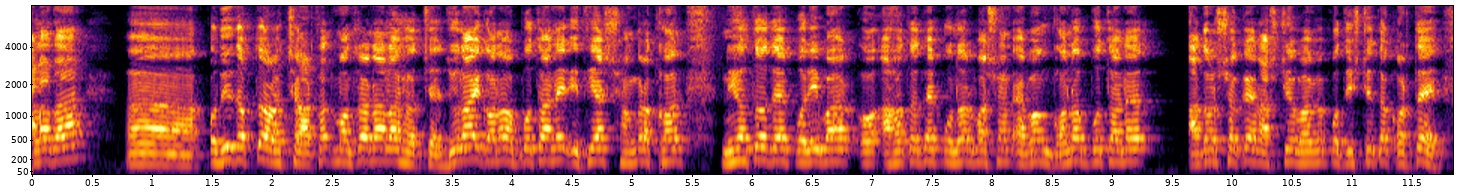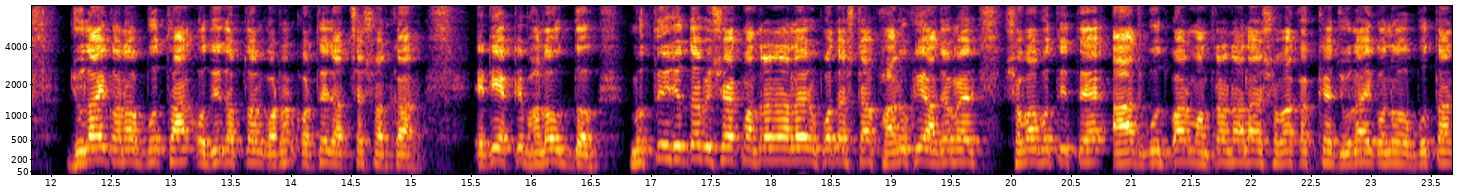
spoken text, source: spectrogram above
আলাদা অধিদপ্তর হচ্ছে, অর্থাৎ মন্ত্রণালয় হচ্ছে। জুলাই গণ অভ্যুত্থানের ইতিহাস সংরক্ষণ, নিহতদের পরিবার ও আহতদের পুনর্বাসন এবং গণ অভ্যুত্থানের আদর্শকে রাষ্ট্রীয়ভাবে প্রতিষ্ঠিত করতে জুলাই গণ অভ্যুত্থান অধিদপ্তর গঠন করতে যাচ্ছে সরকার। এটি একটি ভালো উদ্যোগ। মুক্তিযুদ্ধ বিষয়ক মন্ত্রণালয়ের উপদেষ্টা ফারুকি আজমের সভাপতিত্বে আজ বুধবার মন্ত্রণালয়ের সভাকক্ষে জুলাই গণ অভ্যুত্থান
